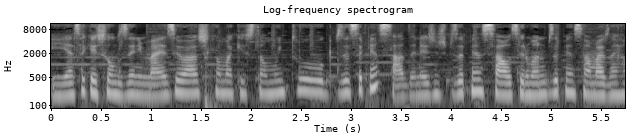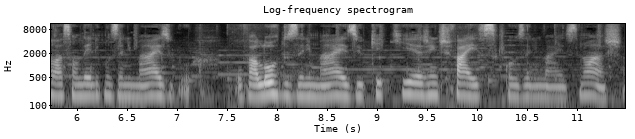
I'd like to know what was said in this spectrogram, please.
E essa questão dos animais, eu acho que é uma questão muito que precisa ser pensada, né? A gente precisa pensar, o ser humano precisa pensar mais na relação dele com os animais, o valor dos animais e o que, que a gente faz com os animais, não acha?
